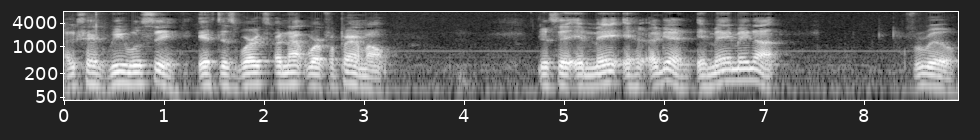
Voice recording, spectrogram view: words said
Like I said, we will see if this works or not work for Paramount. It said it may, it, again, it may, may not. For real.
